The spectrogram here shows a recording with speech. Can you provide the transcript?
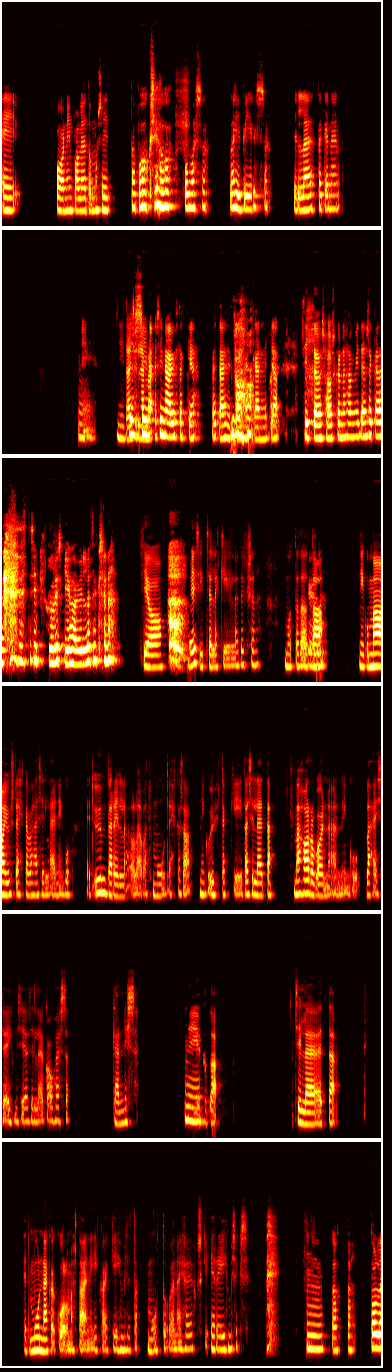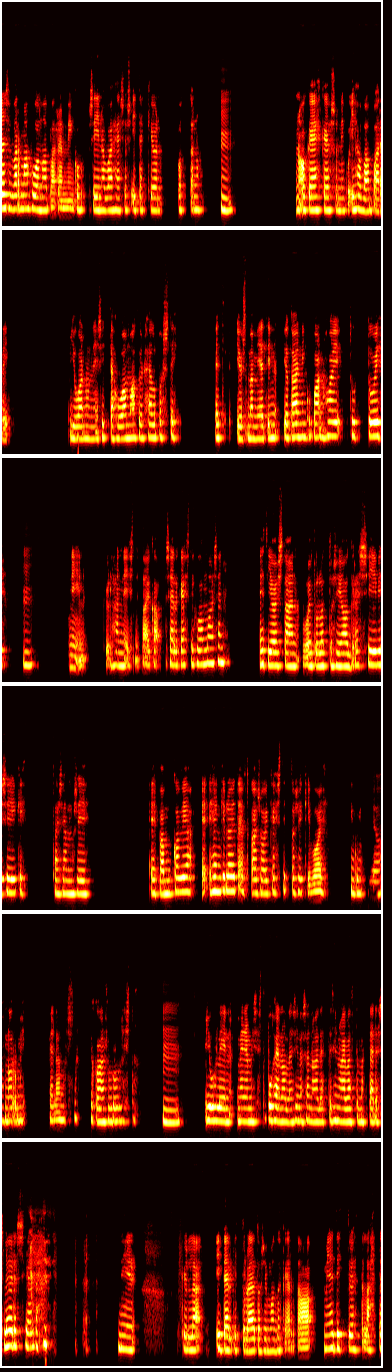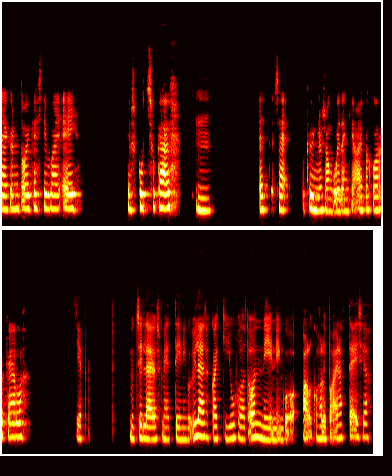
ei ole niin paljon tuommoisia tapauksia omassa lähipiirissä. Sillä, että kenen... Niin. niin tai Jos sinä, mä... sinä yhtäkkiä vetäisit kahden kännit ja sitten olisi hauska nähdä, miten se käyttäytyy. Sitten tulisikin ihan yllätyksenä. Joo, olisi itsellekin yllätyksenä. Mutta tota, niin kuin mä oon just ehkä vähän silleen, niin kuin, että ympärillä olevat muut ehkä saa niin kuin yhtäkkiä, tai silleen, että mä harvoin näen niin kuin, läheisiä ihmisiä silleen kauheassa kännissä. Niin. Ja, tota, silleen, että, että mun näkökulmasta ainakin kaikki ihmiset muuttuu aina ihan joksikin eri ihmiseksi. Mm, totta. Tolleen se varmaan huomaa paremmin kuin siinä vaiheessa, jos itsekin on ottanut. Mm. No okei, okay, ehkä jos on niinku ihan vaan pari juonut, niin sitten huomaa kyllä helposti. Että jos mä mietin jotain niinku vanhoja tuttui, mm. niin kyllähän niistä nyt aika selkeästi huomaa sen, että joistain voi tulla tosi aggressiivisiakin tai semmoisia epämukavia e- henkilöitä, jotka olisi oikeasti tosi kivoja niin kuin normielämässä, joka on surullista. Mm. Juhliin menemisestä puheen ollen sinä sanoit, että sinua ei välttämättä edes löydä sieltä. niin kyllä itselläkin tulee tosi monta kertaa mietitty, että lähteekö nyt oikeasti vai ei, jos kutsu käy. Mm. Että se kynnys on kuitenkin aika korkealla. Jep. Mutta sillä jos miettii, niin yleensä kaikki juhlat on niin, niin alkoholipainotteisia,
